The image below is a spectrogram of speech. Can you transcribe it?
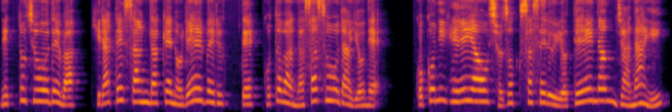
ネット上では、平手さんだけのレーベルってことはなさそうだよね。ここに平野を所属させる予定なんじゃない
